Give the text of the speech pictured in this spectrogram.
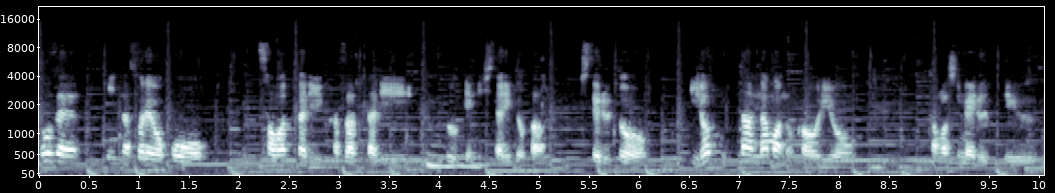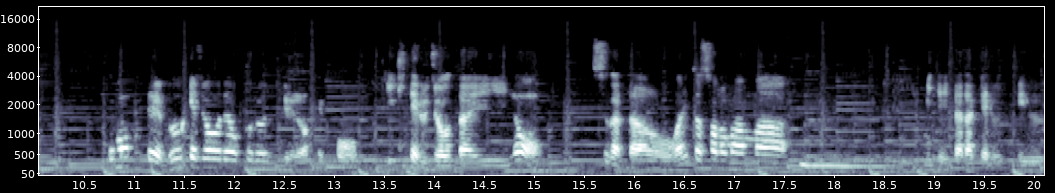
当然みんなそれをこう触ったり飾ったりうん風景にしたりとかしてるといろんな生の香りを楽しめるっていう。でもってブーケ上で送るっていうのは結構生きてる状態の姿を割とそのまんまうん見ていただけるっていう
